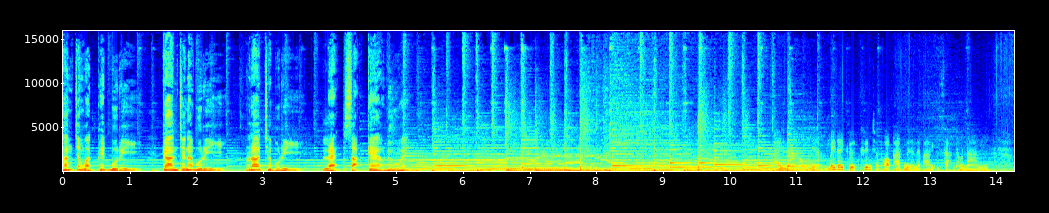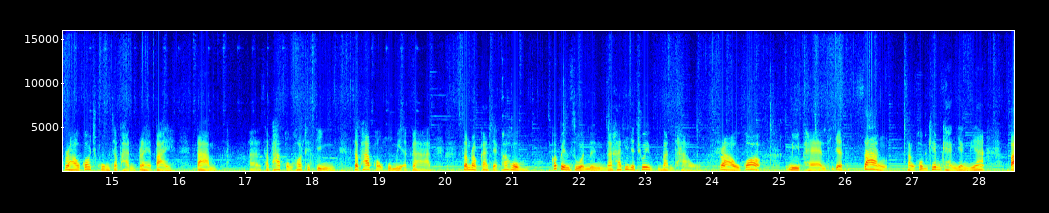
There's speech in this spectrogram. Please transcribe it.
ทั้งจังหวัดเพชรบุรี กาญจนบุรี ราชบุรี และสระแก้วด้วย ภัยหนาวเนี่ยไม่ได้เกิดขึ้นเฉพาะภาคเหนือและภาคอีสานเท่านั้น เราก็คงจะผันแปรไปตามสภาพของข้อเท็จจริง สภาพของภูมิอากาศสำหรับการแจกผ้าห่มก็เป็นส่วนหนึ่งนะคะที่จะช่วยบรรเทา เราก็มีแผนที่จะสร้างสังคมเข้มแข็งอย่างนี้ไป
